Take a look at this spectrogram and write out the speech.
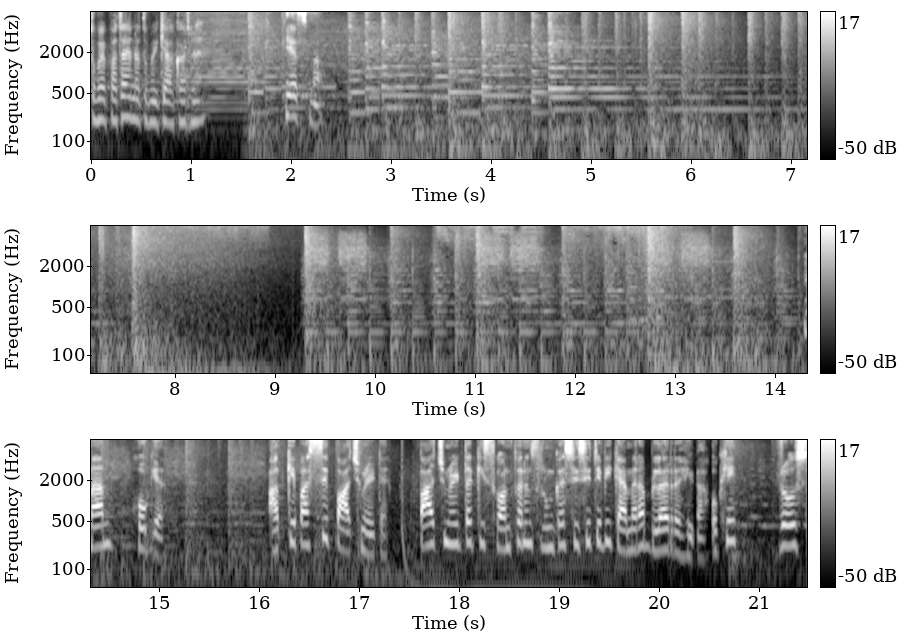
तुम्हें पता है ना तुम्हें क्या करना है? यस मैम मैम हो गया। आपके पास सिर्फ़ पाँच मिनट है। पाँच मिनट तक इस कॉन्फ्रेंस रूम का सीसीटीवी कैमरा ब्लर रहेगा ओके रोज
